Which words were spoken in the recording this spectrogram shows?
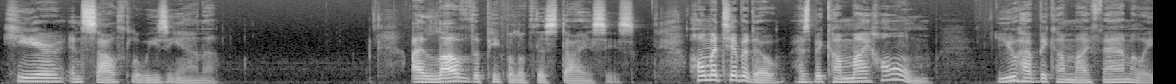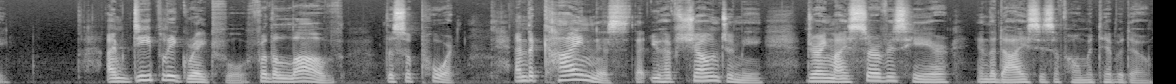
here in South Louisiana. I love the people of this diocese. Houma Thibodaux has become my home. You have become my family. I'm deeply grateful for the love, the support, and the kindness that you have shown to me during my service here in the Diocese of Houma Thibodaux.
